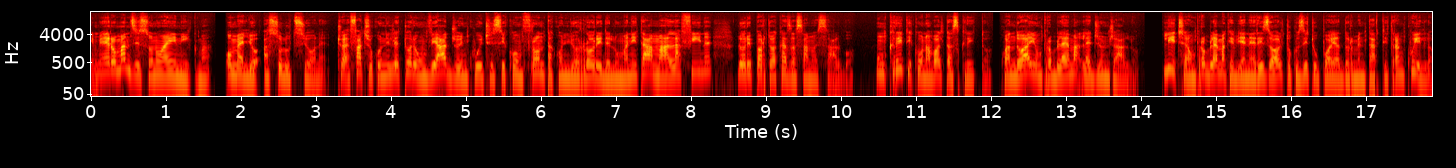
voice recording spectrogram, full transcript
I miei romanzi sono a enigma, o meglio a soluzione, cioè faccio con il lettore un viaggio in cui ci si confronta con gli orrori dell'umanità, ma alla fine lo riporto a casa sano e salvo. Un critico una volta ha scritto: Quando hai un problema, leggi un giallo. Lì c'è un problema che viene risolto così tu puoi addormentarti tranquillo.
